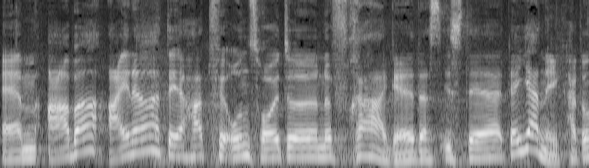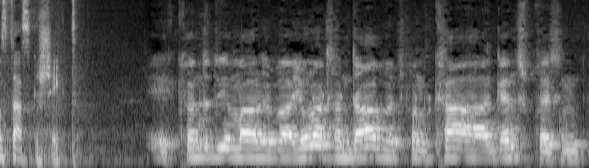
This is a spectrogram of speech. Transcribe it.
Ähm, aber einer, der hat für uns heute eine Frage, das ist der, der Yannick, hat uns das geschickt. Ich könnte dir mal über Jonathan David von KA Gent sprechen,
